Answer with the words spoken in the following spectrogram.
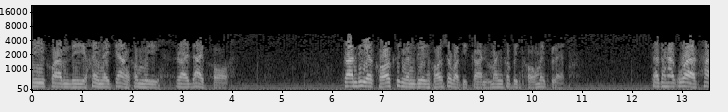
มีความดีให้ในจ้างเขามีรายได้พอ การที่จะขอขึ้นเงินเดือนขอสวัสดิการมันก็เป็นของไม่แปลก แต่ถ้าหากว่าถ้า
